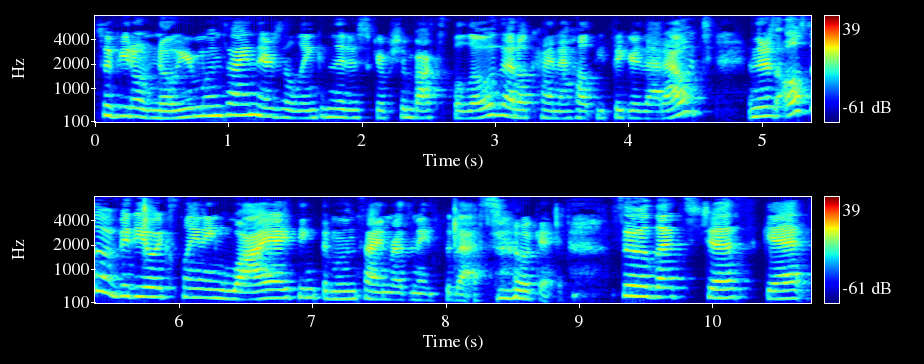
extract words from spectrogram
So if you don't know your moon sign, there's a link in the description box below that'll kind of help you figure that out. And there's also a video explaining why I think the moon sign resonates the best. okay, so let's just get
